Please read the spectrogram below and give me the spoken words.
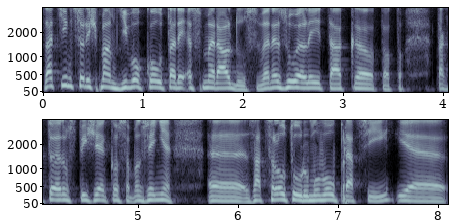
Zatímco, když mám divokou tady Esmeraldu z Venezuely, tak eh, to, to, tak to jenom spíš jako samozřejmě e, za celou tou rumovou prací je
